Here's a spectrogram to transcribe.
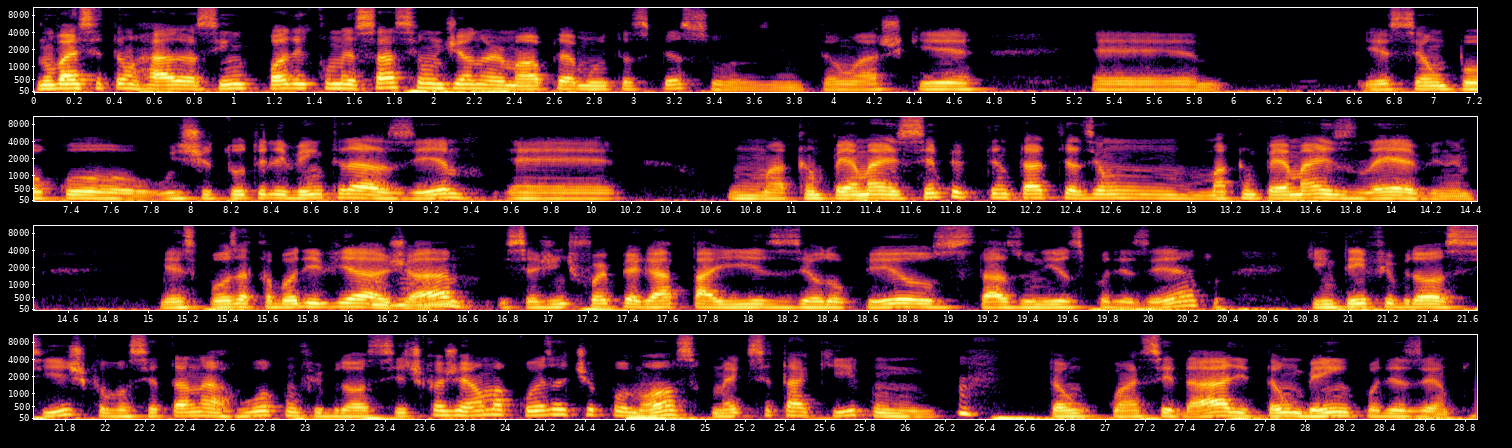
não vai ser tão raro assim. Pode começar a ser um dia normal para muitas pessoas. Então acho que é, esse é um pouco o instituto ele vem trazer é, uma campanha mais sempre tentar trazer um, uma campanha mais leve, né? Minha esposa acabou de viajar uhum. e se a gente for pegar países europeus, Estados Unidos, por exemplo, quem tem fibrose cística, você tá na rua com fibrose cística já é uma coisa tipo, nossa, como é que você está aqui com tão com essa idade tão bem, por exemplo?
